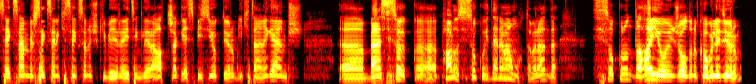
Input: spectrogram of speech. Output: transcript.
81, 82, 83 gibi ratingleri atacak SBC yok diyorum. İki tane gelmiş. Ee, ben Sissoko, e, pardon Sissoko'yu denemem muhtemelen de. Sissoko'nun daha iyi oyuncu olduğunu kabul ediyorum.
